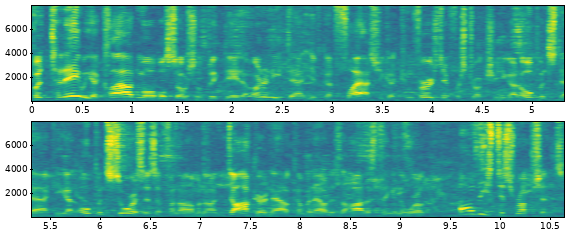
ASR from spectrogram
But today we got cloud, mobile, social, big data. Underneath that, you've got Flash, you've got converged infrastructure, you got OpenStack, you got open source as a phenomenon. Docker now coming out as the hottest thing in the world. All these disruptions.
